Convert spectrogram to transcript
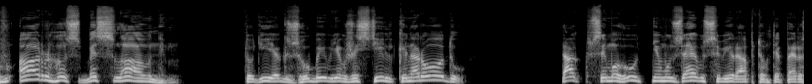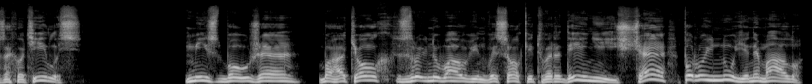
в Аргос безславним, тоді як згубив я вже стільки народу. Так всемогутньому Зевсові раптом тепер захотілось. Міст бо уже багатьох зруйнував він високі твердині і ще поруйнує немало.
